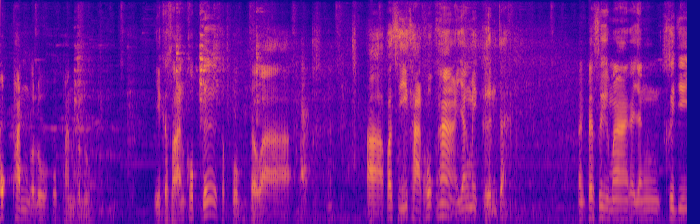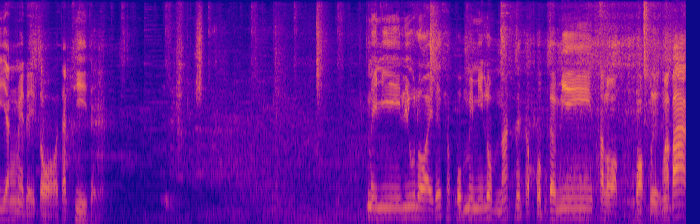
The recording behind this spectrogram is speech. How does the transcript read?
หกพันกว่าโลหกพันกว่าโลเอกสารครบเด้อครับผม แต่ว่า อ่าภาษีขาดหกห้ายังไม่เกินจ้ะตั้งแต่ซื้อมาก็ยังคือจียังไม่ได้ต่อจักทีจ้ะ ไม่มีริ้วรอยด้วยครับผมไม่มีล่มนักด้วยครับผมแต่มีถลอกปอกเปลือกมาบ้าง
